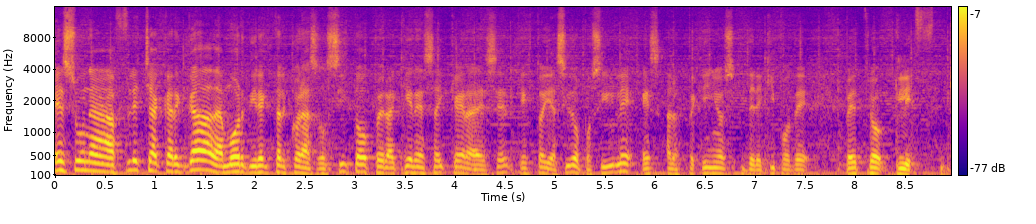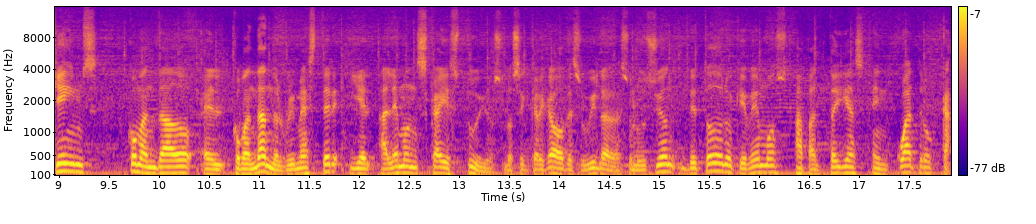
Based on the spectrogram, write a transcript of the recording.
Es una flecha cargada de amor directa al corazoncito, pero a quienes hay que agradecer que esto haya sido posible es a los pequeños del equipo de Petroglyph Games, comandado el, comandando el remaster, y el Alemon Sky Studios, los encargados de subir la resolución de todo lo que vemos a pantallas en 4K.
